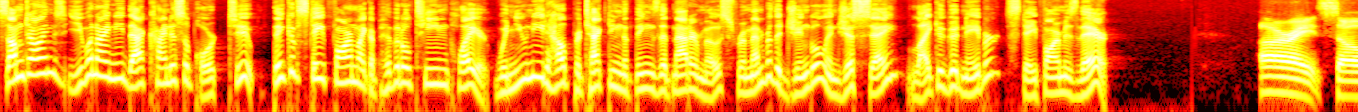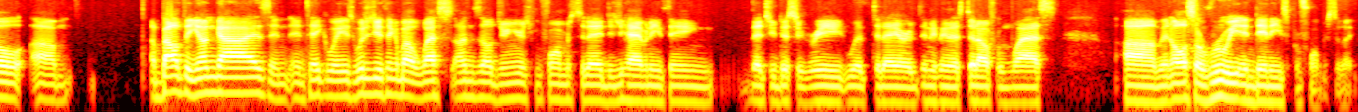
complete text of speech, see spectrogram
Sometimes you and I need that kind of support too. Think of State Farm like a pivotal team player. When you need help protecting the things that matter most, remember the jingle and just say, like a good neighbor, State Farm is there. All right. So, um, about the young guys and, and takeaways, what did you think about Wes Unseld Jr.'s performance today? Did you have anything that you disagreed with today or anything that stood out from Wes? um, and also Rui and Deni's performance tonight.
